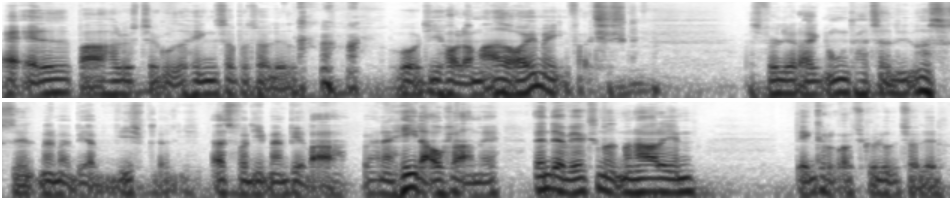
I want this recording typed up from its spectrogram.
alle bare har lyst til at gå ud og hænge sig på toilettet. hvor de holder meget øje med en, faktisk. Og selvfølgelig er der ikke nogen, der har taget livet af sig selv, men man bliver virkelig, altså fordi man bliver bare, man er helt afklaret med, den der virksomhed, man har derhjemme, den kan du godt skylle ud i toilettet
